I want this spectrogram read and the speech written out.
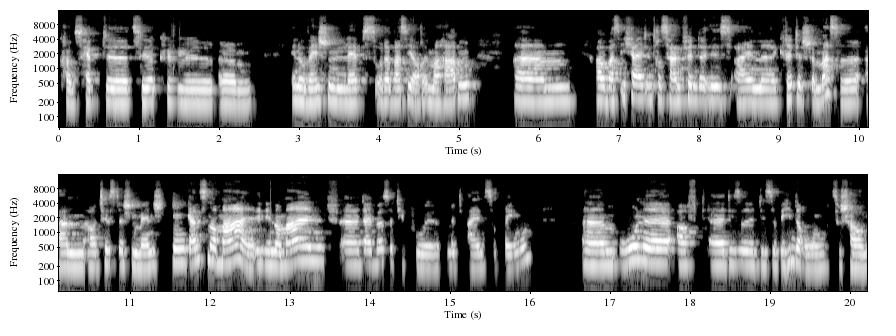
Konzepte, Zirkel, ähm, Innovation Labs oder was sie auch immer haben. Ähm, aber was ich halt interessant finde, ist eine kritische Masse an autistischen Menschen ganz normal in den normalen äh, Diversity Pool mit einzubringen. ähm, ohne auf äh, diese, diese Behinderung zu schauen.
